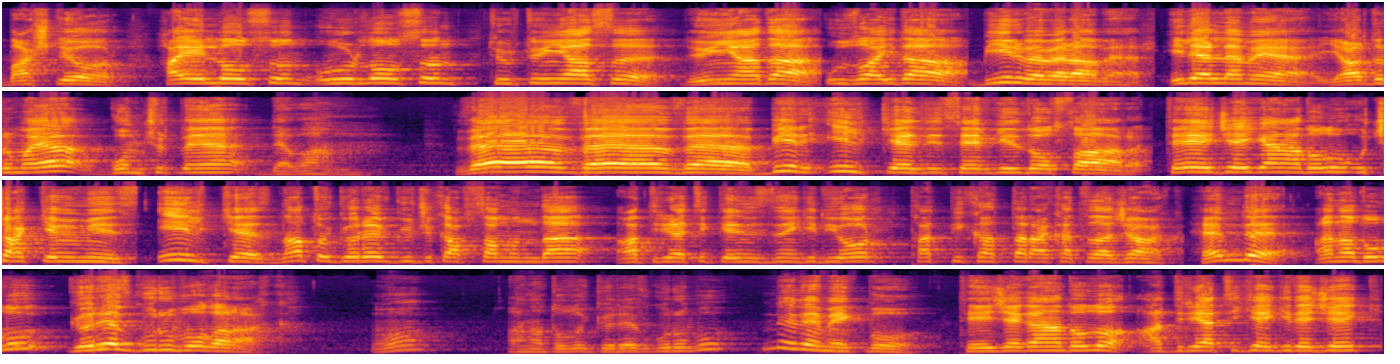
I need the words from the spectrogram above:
başlıyor. Hayırlı olsun, uğurlu olsun. Türk dünyası dünyada, uzayda bir ve beraber ilerlemeye, yardırmaya, gomçurtmaya devam. Ve ve ve bir ilk geldi sevgili dostlar. TCG Anadolu uçak gemimiz ilk kez NATO görev gücü kapsamında Adriyatik Denizi'ne gidiyor. Tatbikatlara katılacak. Hem de Anadolu görev grubu olarak. O? Anadolu görev grubu? Ne demek bu? TCG Anadolu Adriyatik'e gidecek.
